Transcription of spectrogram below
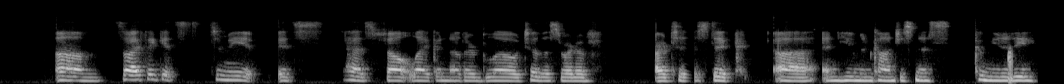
um, so I think it's, to me, it, it's has felt like another blow to the sort of artistic uh, and human consciousness community.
